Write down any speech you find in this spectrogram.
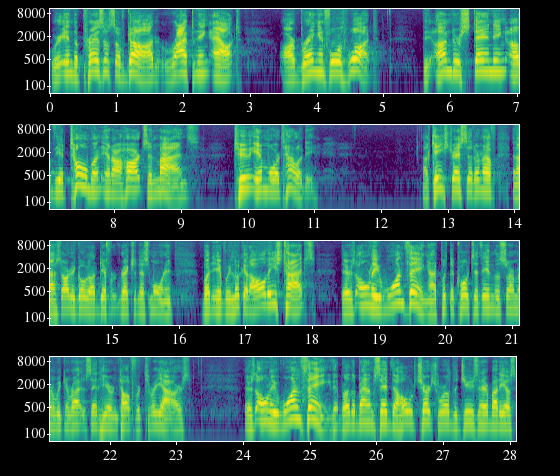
We're in the presence of God, ripening out or bringing forth what? The understanding of the atonement in our hearts and minds to immortality. I can't stress it enough, and I started to go a different direction this morning. But if we look at all these types, there's only one thing. I put the quotes at the end of the sermon. We can write, sit here and talk for three hours. There's only one thing that Brother Branham said the whole church world, the Jews and everybody else,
